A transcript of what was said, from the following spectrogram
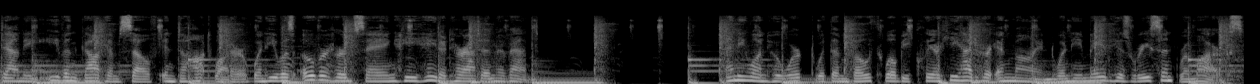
Danny even got himself into hot water when he was overheard saying he hated her at an event. Anyone who worked with them both will be clear he had her in mind when he made his recent remarks.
